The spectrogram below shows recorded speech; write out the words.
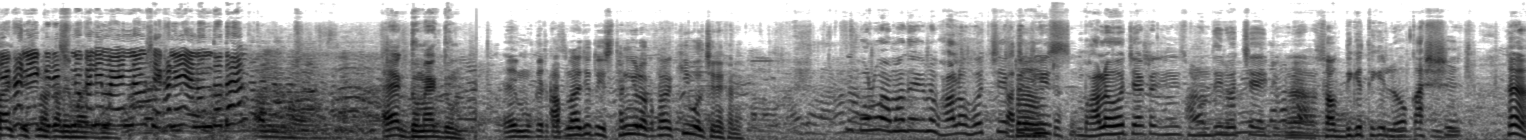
যেখানে কৃষ্ণকালী কৃষ্ণ মায়ের কালী জয়। মায়ের নাম সেখানেই আনন্দধাম। একদম একদম। এই মুখের আপনারা যেহেতু স্থানীয় লোক আপনারা কি বলছেন এখানে? বলব আমাদের এখানে ভালো হচ্ছে একটা জিনিস ভালো হচ্ছে একটা জিনিস মন্দির হচ্ছে এইটুকু সব দিকে থেকে লোক আসছে। হ্যাঁ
